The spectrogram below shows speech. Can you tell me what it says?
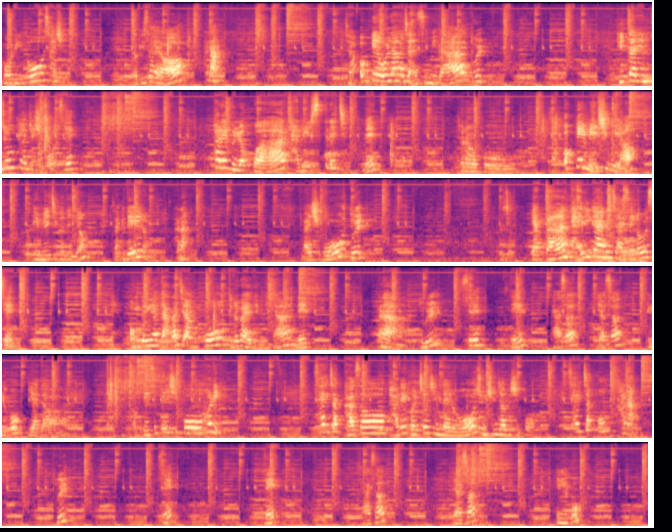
머리도 45도. 여기서요. 하나. 자, 어깨 올라가지 않습니다. 둘. 뒷다리는 쭉 펴주시고 셋. 팔의 근력과 다리 스트레칭. 넷. 돌아오고. 자, 어깨 매시고요. 어깨 매지거든요. 자 그대로. 하나. 마시고 둘 약간 달리기 하는 자세로 셋. 네, 엉덩이가 나가지 않고 들어가야 됩니다. 넷. 하나 둘 셋 넷 다섯 여섯 일곱 여덟. 어깨에서 빼시고 허리. 살짝 가서 발에 걸쳐진 대로 중심 잡으시고 살짝 꼭 하나 둘 셋 넷 다섯 여섯 일곱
